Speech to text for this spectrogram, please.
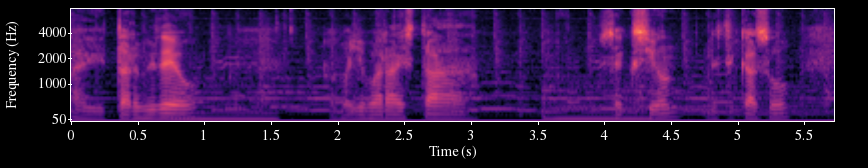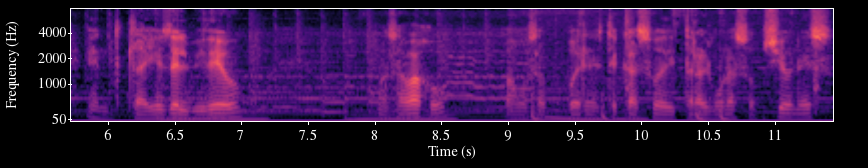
a editar video. Nos va a llevar a esta sección, en este caso en detalles del video. Más abajo vamos a poder en este caso editar algunas opciones.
